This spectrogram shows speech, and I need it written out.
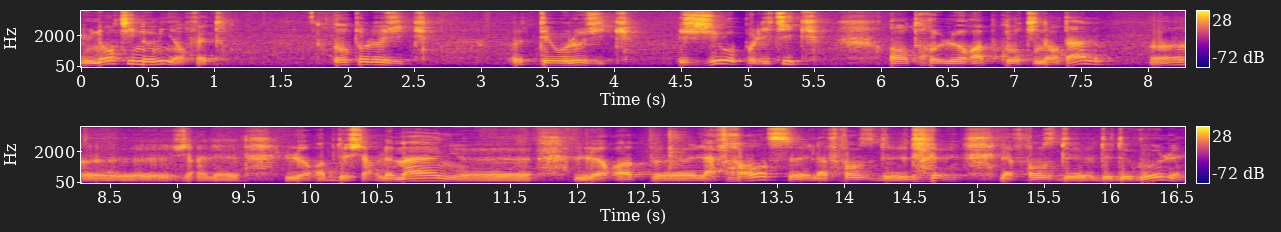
une antinomie en fait ontologique, euh, théologique, géopolitique entre l'Europe continentale, hein, euh, l'Europe de Charlemagne, euh, l'Europe, la France, la France de, de, Gaulle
